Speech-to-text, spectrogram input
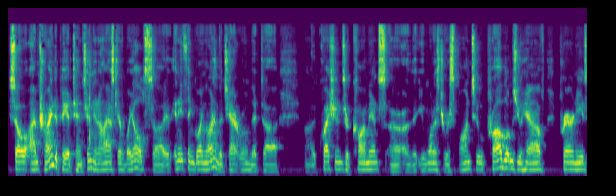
So I'm trying to pay attention, and I'll ask everybody else uh, anything going on in the chat room that uh, uh, questions or comments that you want us to respond to, problems you have, prayer needs.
